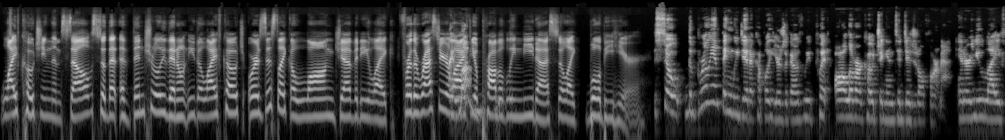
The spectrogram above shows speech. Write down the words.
life coaching themselves so that eventually they don't need a life coach? Or is this like a longevity like for the rest of your I life you'll probably need us so like we'll be here? So the brilliant thing we did a couple years ago is we put all of our coaching into digital format. Inner U life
